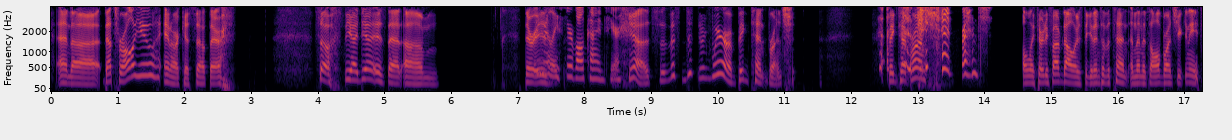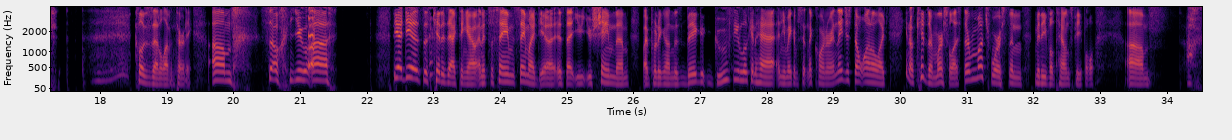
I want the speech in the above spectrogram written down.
and uh, that's for all you anarchists out there. So the idea is that um, there We is really serve all kinds here. yeah, it's this, this we're a big tent brunch. Big tent brunch. big Tent brunch. Only thirty five dollars to get into the tent, and then it's all brunch you can eat. Closes at eleven thirty. Um, so you uh, the idea is this kid is acting out, and it's the same same idea is that you you shame them by putting on this big goofy looking hat, and you make them sit in the corner, and they just don't want to like you know kids are merciless. They're much worse than medieval townspeople. Um,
